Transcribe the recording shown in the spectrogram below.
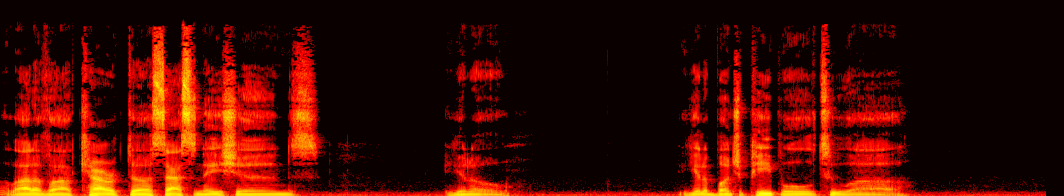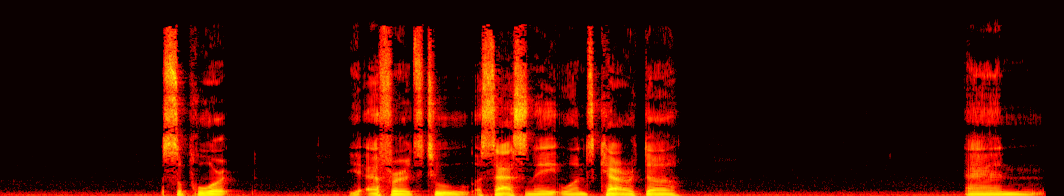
A lot of uh, character assassinations. You know, you get a bunch of people to uh, support your efforts to assassinate one's character and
